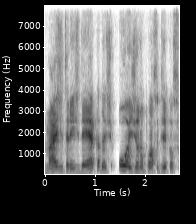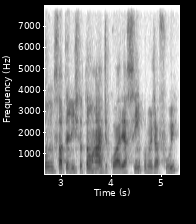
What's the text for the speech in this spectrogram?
mais de três décadas, hoje eu não posso dizer que eu sou um satanista tão hardcore assim, como eu já fui.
